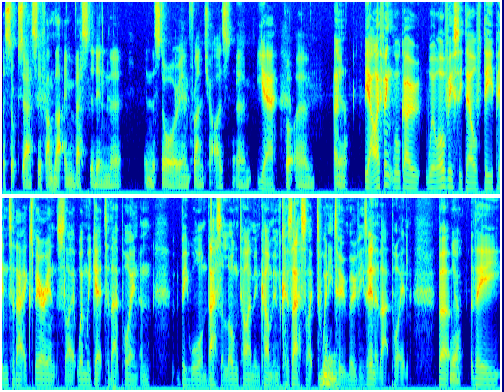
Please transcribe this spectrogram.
a success if I'm that invested in the in the story and franchise. Um, yeah. but um, And yeah, yeah, I think we'll go. We'll obviously delve deep into that experience, like when we get to that point, and be warned that's a long time in coming because that's like 22 movies in at that point. But yeah, the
